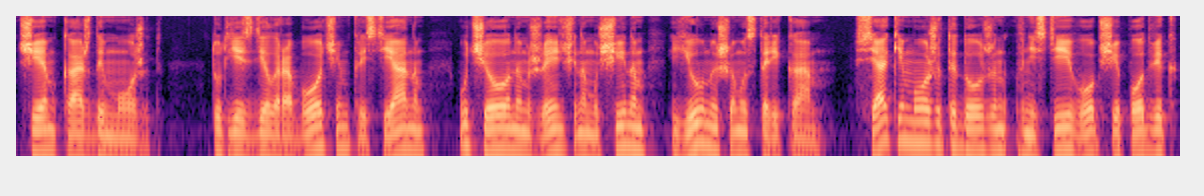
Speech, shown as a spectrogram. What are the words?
чем каждый может. Тут есть дело рабочим, крестьянам, ученым, женщинам, мужчинам, юношам и старикам. Всякий может и должен внести в общий подвиг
